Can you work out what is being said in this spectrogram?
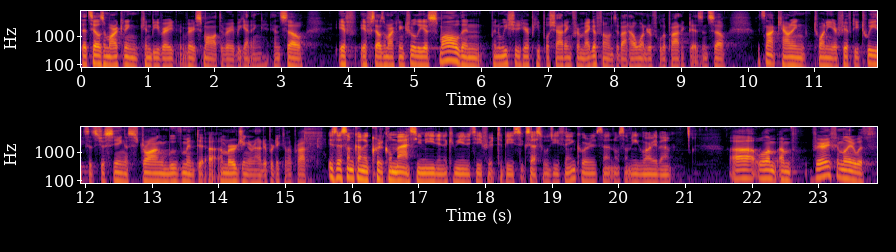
that sales and marketing can be very, very small at the very beginning. And so if, if sales and marketing truly is small, then, then we should hear people shouting from megaphones about how wonderful the product is. And so it's not counting 20 or 50 tweets, it's just seeing a strong movement uh, emerging around a particular product. Is there some kind of critical mass you need in a community for it to be successful, do you think? Or is that not something you worry about? Uh, well, I'm, I'm very familiar with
